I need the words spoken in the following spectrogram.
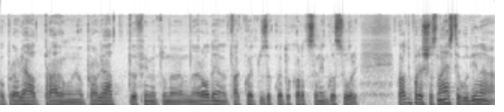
управляват правилно, не управляват в името на народа и на това, което, за което хората са не гласували. Когато през 16-та година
